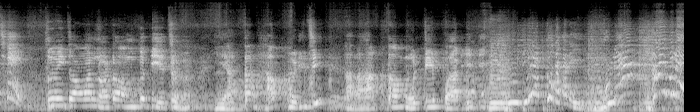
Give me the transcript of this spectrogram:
হয়েছে তুমি তো আমার নটা অঙ্ক দিয়েছ। একটা হাফ করেছি আর আটটা মোটে পারিনি ইডিয়েট কোথাকারে? ভুলে হাই ভুলে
